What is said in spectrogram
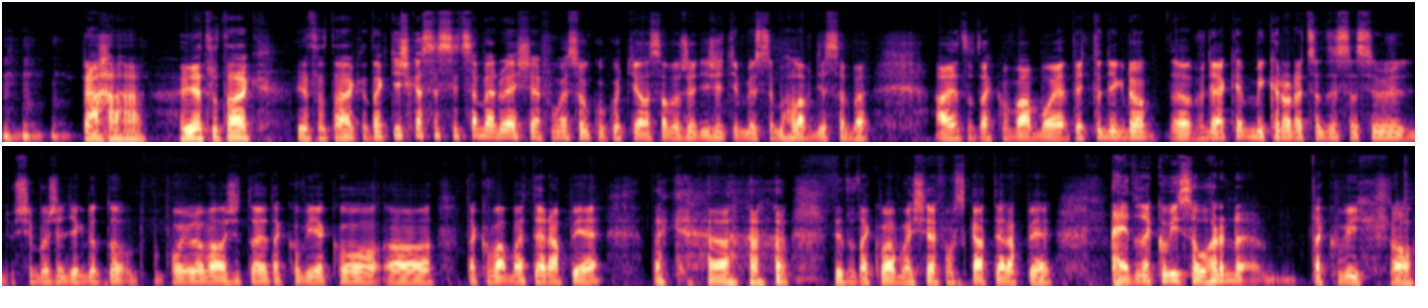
Je to tak, je to tak. Tak knižka se sice jmenuje Šéfové jsou kokoti, ale samozřejmě, že tím myslím hlavně sebe. A je to taková moje. Teď to někdo eh, v nějaké mikrorecenzi se si všiml, že někdo to pojmenoval, že to je takový jako uh, taková moje terapie. Tak uh, je to taková moje šéfovská terapie. A je to takový souhrn takových, no,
